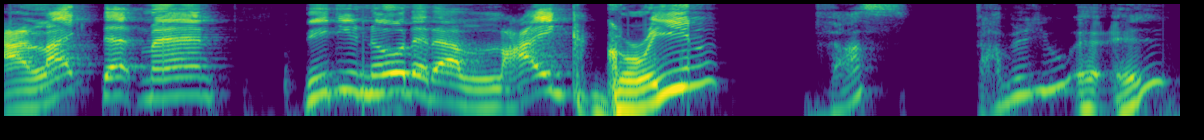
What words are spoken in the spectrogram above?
I like that, man. Did you know that I like green? Was? W? Äh, L?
